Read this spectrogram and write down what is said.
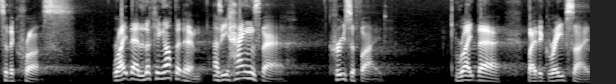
to the cross, right there looking up at him as he hangs there, crucified, right there by the graveside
